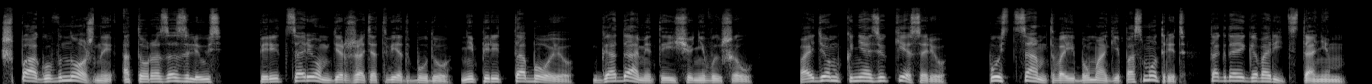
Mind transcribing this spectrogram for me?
шпагу в ножны, а то разозлюсь. Перед царем держать ответ буду, не перед тобою. Годами ты еще не вышел. Пойдем к князю Кесарю. Пусть сам твои бумаги посмотрит, тогда и говорить станем.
